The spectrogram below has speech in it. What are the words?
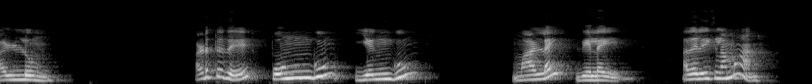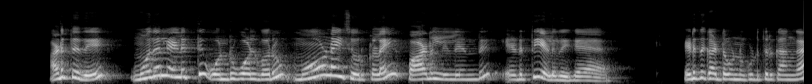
அள்ளும். அடுத்தது பொங்கும் எங்கும் மலை விலை. அதை எழுதிக்கலாமா? அடுத்தது முதல் எழுத்து ஒன்று போல் வரும். மோனை சொற்களை பாடலிலிருந்து எடுத்து எழுதுக. எடுத்துக்காட்டு ஒன்று கொடுத்துருக்காங்க.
